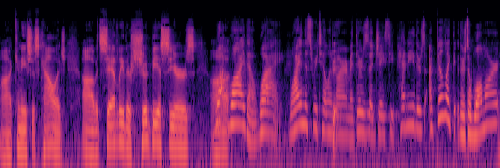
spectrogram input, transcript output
uh, Canisius College, uh, but sadly, there should be a Sears. Why, why though? Why? Why in this retail environment? There's a J.C. Penney. There's. I feel like there's a Walmart.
